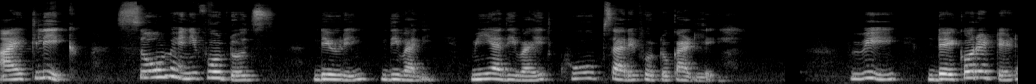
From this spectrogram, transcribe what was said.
I click so many photos during Diwali. मी या दिवाळीत खूप सारे फोटो काढले. We decorated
